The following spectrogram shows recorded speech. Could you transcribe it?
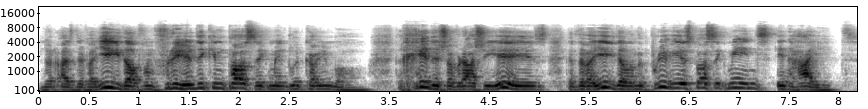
Not as the Vayigdal from Friedikin pasuk meant lekayma. The chiddush of Rashi is that the Vayigdal in the previous pasuk means in height.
